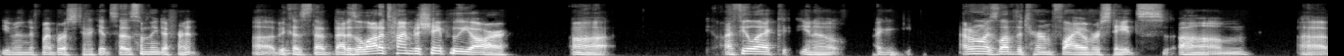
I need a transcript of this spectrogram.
even if my birth certificate says something different, uh, because that that is a lot of time to shape who you are. Uh, I feel like you know, I I don't always love the term flyover states. Um, uh,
